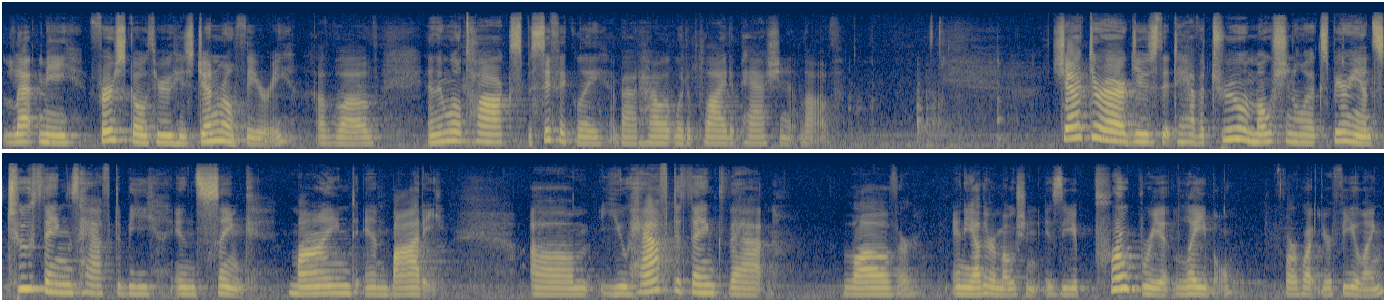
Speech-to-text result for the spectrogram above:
let me first go through his general theory of love, and then we'll talk specifically about how it would apply to passionate love. Schachter argues that to have a true emotional experience, two things have to be in sync mind and body. Um, you have to think that love or any other emotion is the appropriate label for what you're feeling,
